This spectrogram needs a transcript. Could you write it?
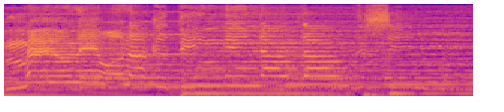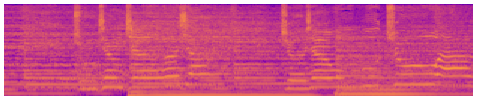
没有你，我那颗叮叮当当的心，终将这样，这样无处安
